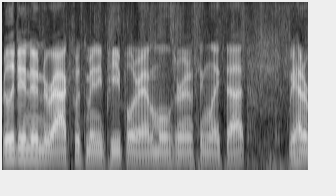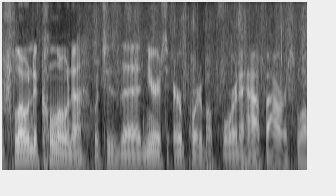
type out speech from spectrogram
Really didn't interact with many people or animals or anything like that. We had her flown to Kelowna, which is the nearest airport, about four and a half hours. Well,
